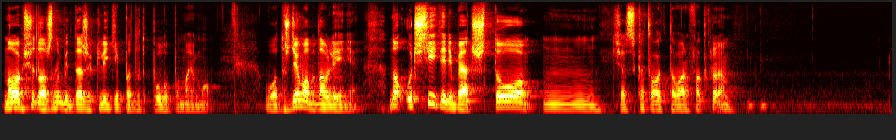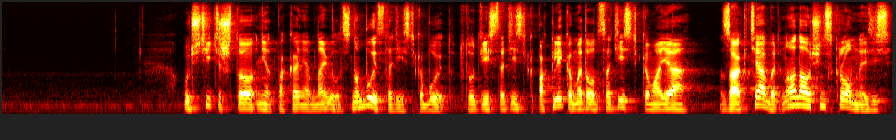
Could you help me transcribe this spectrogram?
но вообще должны быть даже клики по Дэдпулу, по-моему. Вот, ждем обновления. Но учтите, ребят, что... Сейчас каталог товаров откроем. Учтите, что... Нет, пока не обновилась. Но будет статистика, будет. Тут есть статистика по кликам. Это вот статистика моя за октябрь. Но она очень скромная. Здесь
